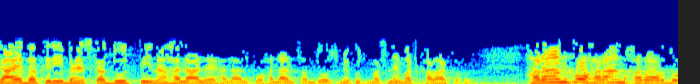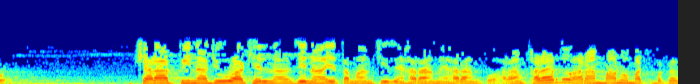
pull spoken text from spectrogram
گائے، بکری، بھینس کا دودھ پینا حلال ہے، حلال کو حلال سمجھو، اس میں کچھ مسئلے مت کھڑا کرو۔ حرام کو حرام قرار دو۔ شراب پینا، جوا کھیلنا، زنا، یہ تمام چیزیں حرام ہیں، حرام کو حرام قرار دو، حرام مانو، مت پکڑ۔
